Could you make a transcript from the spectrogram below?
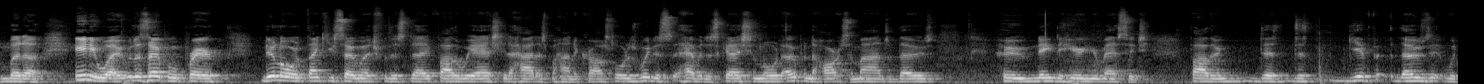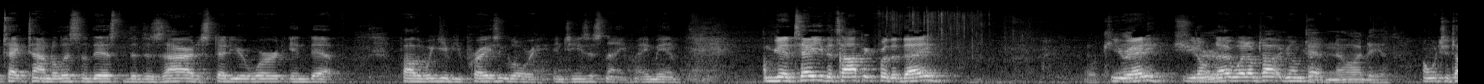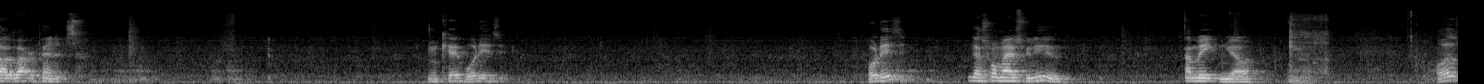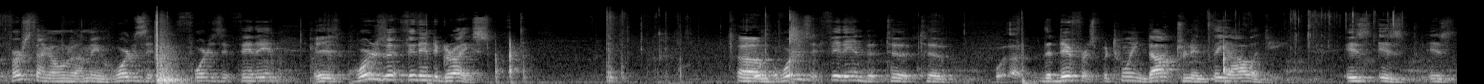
but uh, anyway, let's open with prayer. Dear Lord, thank you so much for this day, Father. We ask you to hide us behind the cross, Lord, as we just have a discussion. Lord, open the hearts and minds of those who need to hear your message, Father. To, give those that would take time to listen to this the desire to study your word in depth. Father, we give you praise and glory in Jesus' name. Amen. I'm going to tell you the topic for the day. Okay. You ready? Sure. You don't know what I'm talking going I have no idea. I want you to talk about repentance. Okay, what is it? What is it? That's what I'm asking you. I'm eating, y'all. Well, the first thing I want to, I mean, where does it, where does it fit in? Is where does it fit into grace? Um, where, where does it fit into to, to uh, the difference between doctrine and theology? Is is is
